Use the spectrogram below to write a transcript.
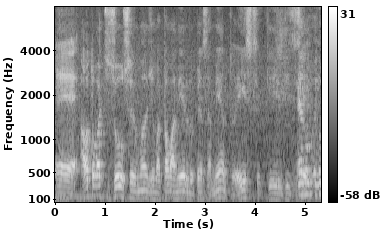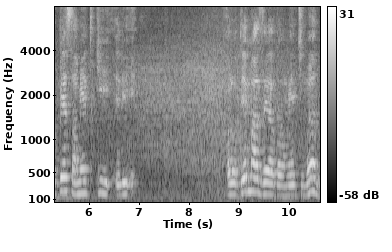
é, automatizou o ser humano de uma tal maneira no pensamento, é isso que ele quis dizer? É no, no pensamento que ele falou demasiadamente humano,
